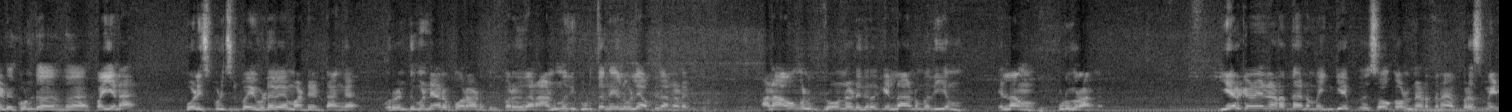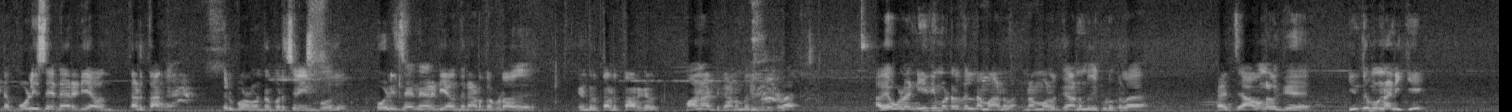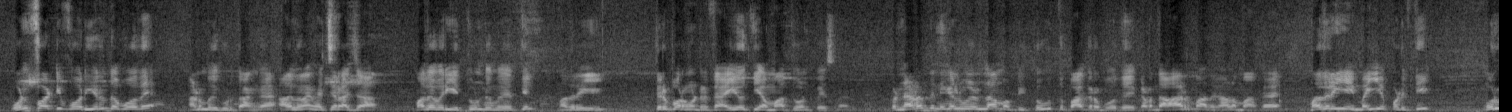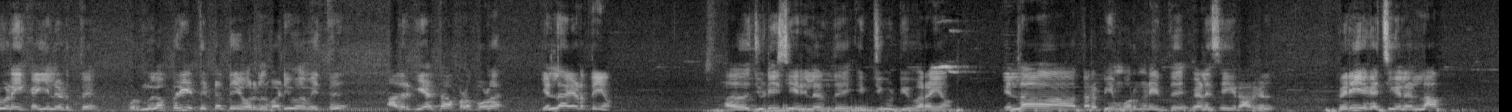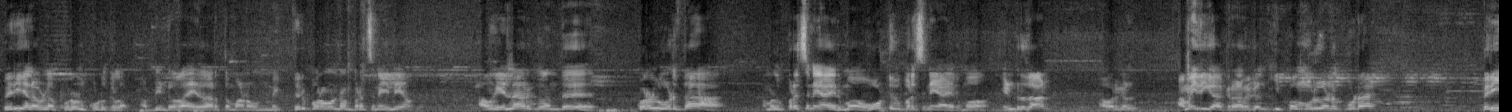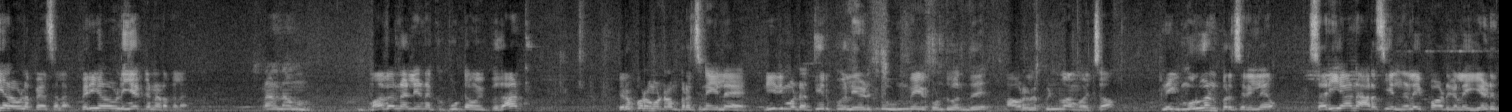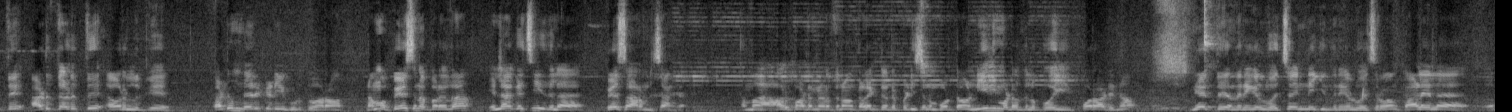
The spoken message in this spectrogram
எடு கொண்டு வந்த பையனை போலீஸ் பிடிச்சிட்டு போய் விடவே மாட்டேன்ட்டாங்க. ஒரு ரெண்டு மணி நேரம் போராட்டத்துக்கு பிறகு தான் அனுமதி கொடுத்த நிகழ்வுலேயே அப்படி தான் நடக்குது. ஆனால் அவங்களுக்கு ட்ரோன் எடுக்கிறதுக்கு எல்லா அனுமதியும் எல்லாம் கொடுக்குறாங்க. ஏற்கனவே நடந்த நம்ம இங்கே சோகோல் நடத்தின ப்ரெஸ் மீட்டை போலீஸே நேரடியாக வந்து தடுத்தாங்க. திருப்பரங்குன்ற பிரச்சனையின் போது போலீஸே நேரடியாக வந்து நடத்தக்கூடாது என்று தடுத்தார்கள். மாநாட்டுக்கு அனுமதி கொடுக்கல. அதே போல் நீதிமன்றத்தில் நம்ம அனு நம்மளுக்கு அனுமதி கொடுக்கல. கட்சி அவங்களுக்கு இந்து முன்னணிக்கு ஒன் ஃபார்ட்டி ஃபோர் இருந்தபோதே அனுமதி கொடுத்தாங்க. அதில் தான் ஹெச்சராஜா மதவரியை தூண்டும் விதத்தில் மதுரையை திருப்பரங்குன்றத்தை அயோத்தியா மாற்றுவோன்னு பேசினார். இப்போ நடந்த நிகழ்வுகள் எல்லாம் அப்படி தொகுத்து பார்க்குற போது கடந்த ஆறு மாத காலமாக மதுரையை மையப்படுத்தி முருகனை கையில் எடுத்து ஒரு மிகப்பெரிய திட்டத்தை அவர்கள் வடிவமைத்து அதற்கு ஏத்தாப்பல போல எல்லா இடத்தையும் அது ஜுடிஷியரியிலேருந்து எக்ஸிக்யூட்டிவ் வரையும் எல்லா தரப்பையும் ஒருங்கிணைத்து வேலை செய்கிறார்கள். பெரிய கட்சிகள் எல்லாம் பெரிய அளவில் குரல் கொடுக்கல அப்படின்றதான் யதார்த்தமான உண்மை. திருப்பரங்குன்றம் பிரச்சனையிலையும் அவங்க எல்லாருக்கும் வந்து குரல் கொடுத்தா நம்மளுக்கு பிரச்சனை ஆயிருமோ ஓட்டுக்கு பிரச்சனை ஆயிருமோ என்றுதான் அவர்கள் அமைதி காக்கிறார்கள். இப்போ முருகனு கூட பெரிய அளவில் பேசலை. பெரிய அளவில் இயக்கம் நடத்தலை. ஆனால் நம் மத நல்லிணக்க கூட்டமைப்பு தான் திருப்பரங்குன்றம் பிரச்சனையில் நீதிமன்ற தீர்ப்புகளை எடுத்து உண்மையை கொண்டு வந்து அவர்களை பின்வாங்க வச்சோம். இன்னைக்கு முருகன் பிரச்சனையிலும் சரியான அரசியல் நிலைப்பாடுகளை எடுத்து அடுத்தடுத்து அவர்களுக்கு கடும் நெருக்கடியை கொடுத்து வரோம். நம்ம பேசின பிறகுதான் எல்லா கட்சியும் இதில் பேச ஆரம்பித்தாங்க நம்ம ஆர்ப்பாட்டம் நடத்தினோம் கலெக்டர் பெடிஷனும் போட்டோம் நீதிமன்றத்தில் போய் போராடினோம். நேற்று அந்த நிகழ்வு வச்சோம் இன்றைக்கி இந்த நிகழ்வு வச்சிருக்கோம். காலையில்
